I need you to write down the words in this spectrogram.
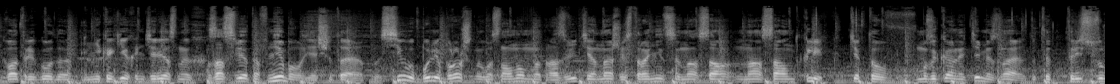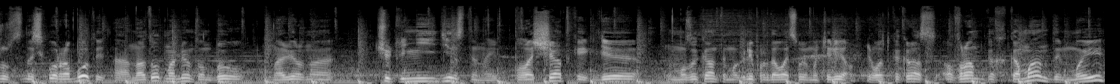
2-3 года никаких интересных засветов не было, я считаю. Силы были брошены в основном на развитие нашей страницы на, сау- на SoundClick. Те, кто в музыкальной теме знают, этот ресурс до сих пор работает, а на тот момент он был, наверное, чуть ли не единственной площадкой, где музыканты могли продавать свой материал. И вот как раз в рамках команды мы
